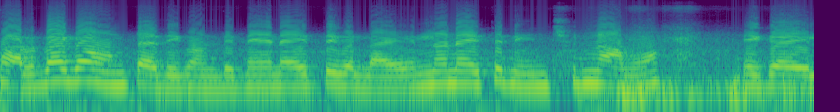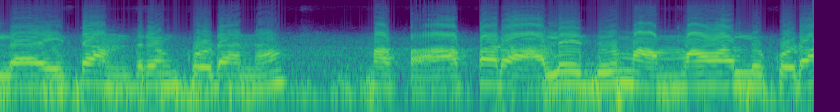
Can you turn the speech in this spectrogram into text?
సరదాగా ఉంటుంది ఇగోండి నేనైతే ఇక లైన్లోనైతే నించున్నాము. ఇక ఇలా అయితే అందరం కూడానా. మా పాప రాలేదు మా అమ్మ వాళ్ళు కూడా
